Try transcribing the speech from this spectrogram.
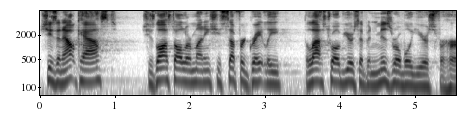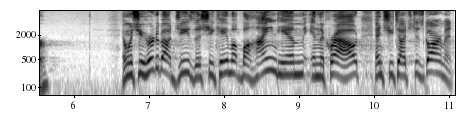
She's an outcast. She's lost all her money. She suffered greatly. The last 12 years have been miserable years for her. And when she heard about Jesus, she came up behind him in the crowd and she touched his garment.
